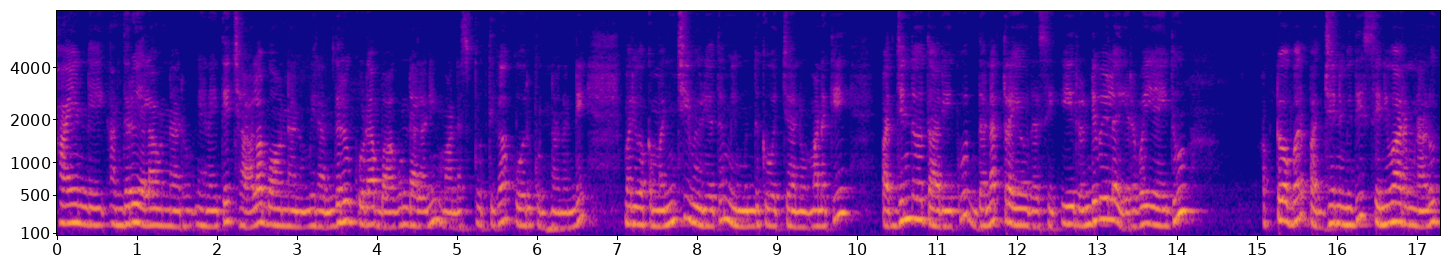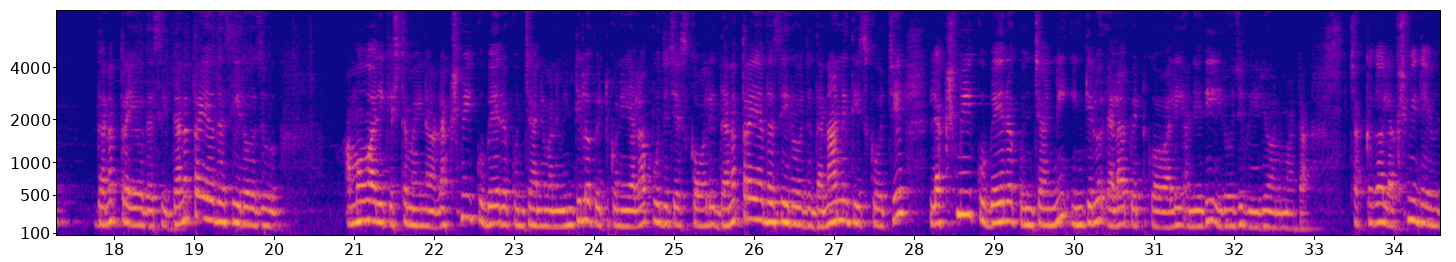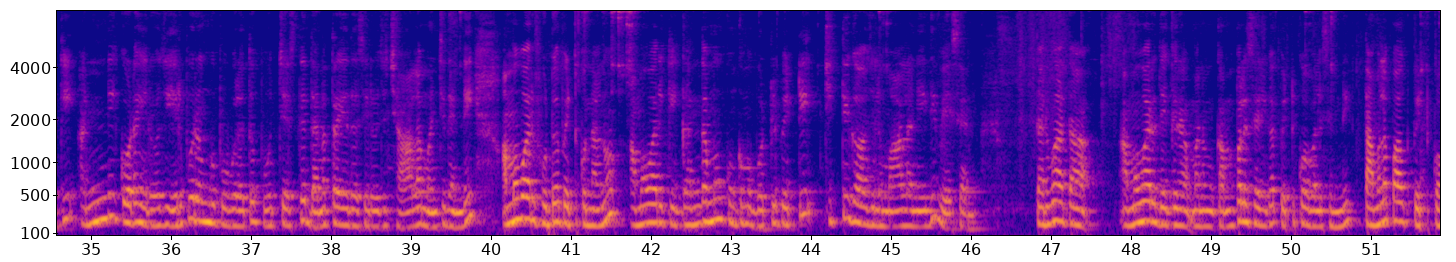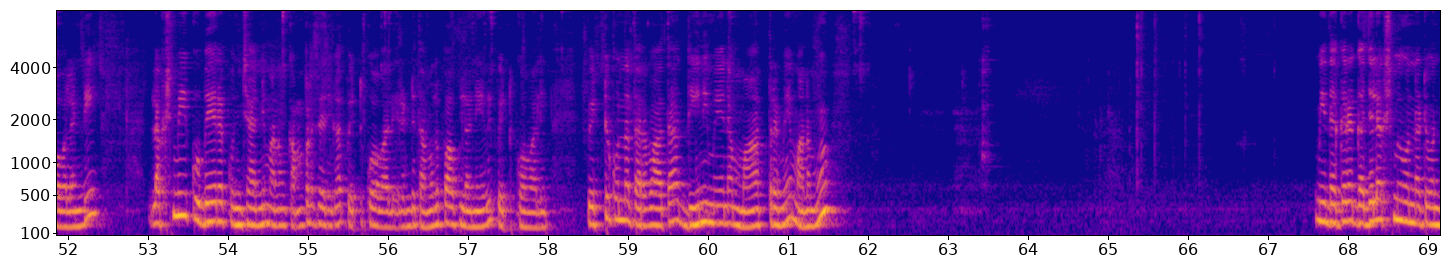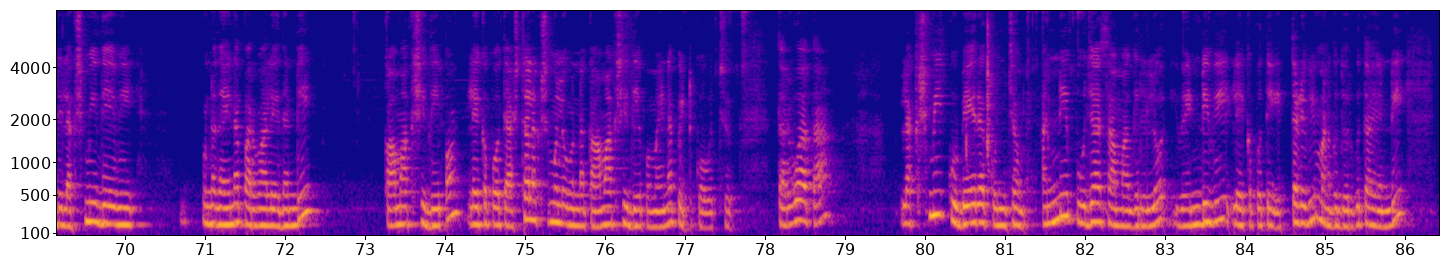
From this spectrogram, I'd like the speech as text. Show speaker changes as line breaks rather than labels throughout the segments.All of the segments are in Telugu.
హాయ్ అండి అందరూ ఎలా ఉన్నారు? నేనైతే చాలా బాగున్నాను. మీరందరూ కూడా బాగుండాలని మనస్ఫూర్తిగా కోరుకుంటున్నానండి. మరి ఒక మంచి వీడియోతో మీ ముందుకు వచ్చాను. మనకి పద్దెనిమిదవ తారీఖు ధనత్రయోదశి. ఈ రెండు వేల ఇరవై ఐదు అక్టోబర్ పద్దెనిమిది శనివారం నాడు ధనత్రయోదశి. ధనత్రయోదశి రోజు అమ్మవారికి ఇష్టమైన లక్ష్మీ కుబేర కుంచాన్ని మనం ఇంటిలో పెట్టుకుని ఎలా పూజ చేసుకోవాలి? ధనత్రయోదశి రోజు ధనాన్ని తీసుకువచ్చి లక్ష్మీ కుబేర కుంచాన్ని ఇంటిలో ఎలా పెట్టుకోవాలి అనేది ఈరోజు వీడియో అనమాట చక్కగా లక్ష్మీదేవికి అన్నీ కూడా ఈరోజు ఎరుపు రంగు పువ్వులతో పూజ చేస్తే ధనత్రయోదశి రోజు చాలా మంచిదండి. అమ్మవారి ఫోటో పెట్టుకున్నాను. అమ్మవారికి గంధము కుంకుమ బొట్లు పెట్టి చిట్టి గాజుల మాల అనేది వేశాను. తర్వాత అమ్మవారి దగ్గర మనం కంపల్సరీగా పెట్టుకోవలసింది తమలపాకు పెట్టుకోవాలండి. లక్ష్మీ కుబేర కుంచాన్ని మనం కంపల్సరీగా పెట్టుకోవాలి. రెండు తమలపాకులు అనేవి పెట్టుకోవాలి. పెట్టుకున్న తర్వాత దీని మీద మాత్రమే మనము మీ దగ్గర గజలక్ష్మి ఉన్నటువంటి లక్ష్మీదేవి ఉన్నదైనా పర్వాలేదండి. కామాక్షి దీపం లేకపోతే అష్టలక్ష్ములు ఉన్న కామాక్షి దీపమైనా పెట్టుకోవచ్చు. తరువాత లక్ష్మీ కుబేర కుంచం. అన్ని పూజా సామాగ్రిలో వెండివి లేకపోతే ఇత్తడివి మనకు దొరుకుతాయండి.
